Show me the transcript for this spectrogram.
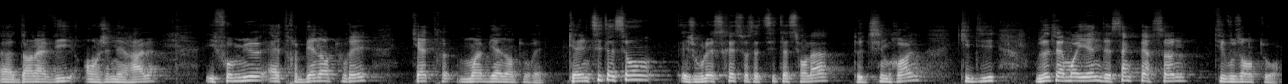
euh, dans la vie en général. Il faut mieux être bien entouré qu'être moins bien entouré. Il y a une citation, et je vous laisserai sur cette citation-là, de Jim Rohn, qui dit Vous êtes la moyenne des cinq personnes qui vous entourent.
